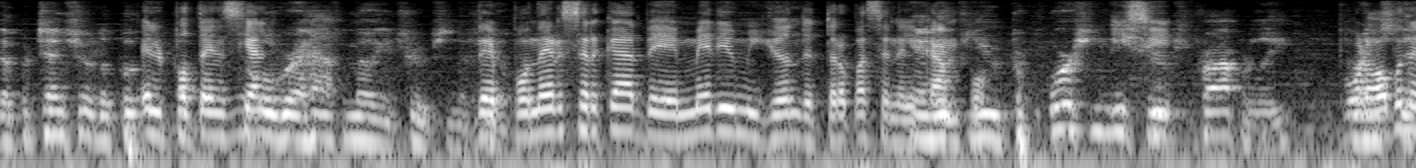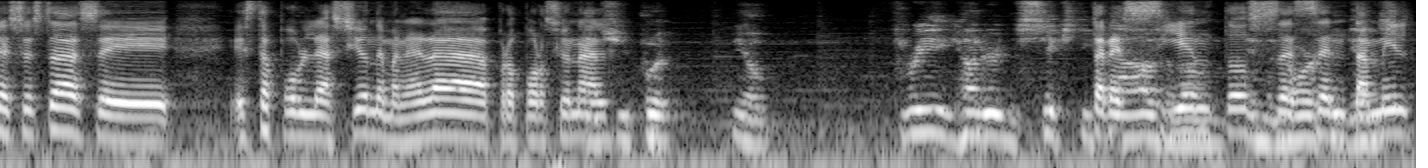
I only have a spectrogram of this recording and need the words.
the potential to put el potencial over a half a million troops in the de poner cerca de medio millón de tropas en el campo. Y si Propones estas, eh, esta población de manera proporcional, if you put, you know, 360,000 360 mil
